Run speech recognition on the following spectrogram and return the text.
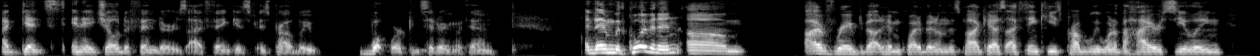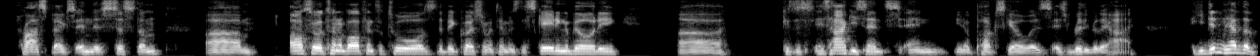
against NHL defenders, I think is is probably what we're considering with him. And then with Koivunen, um, I've raved about him quite a bit on this podcast. I think he's probably one of the higher ceiling prospects in this system. Um, also a ton of offensive tools. The big question with him is the skating ability. Uh, because his, his hockey sense and you know puck skill is is really really high he didn't have the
